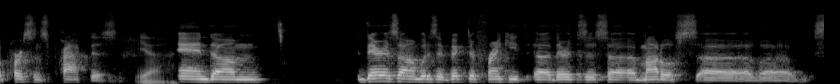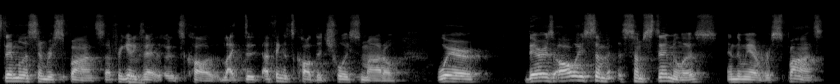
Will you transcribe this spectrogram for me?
a person's practice. Yeah. And um there's um what is it Viktor Frankl uh, there's this uh, model of, uh, of uh, stimulus and response. I forget hmm. exactly what it's called. Like the, i think it's called the choice model where there is always some some stimulus and then we have response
